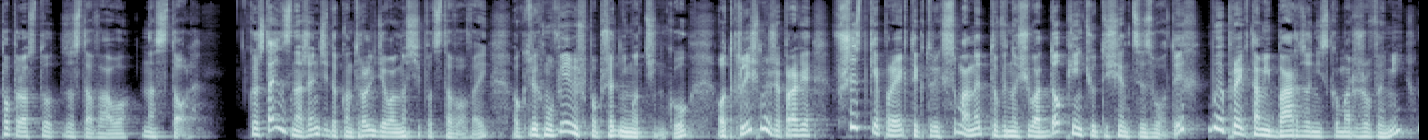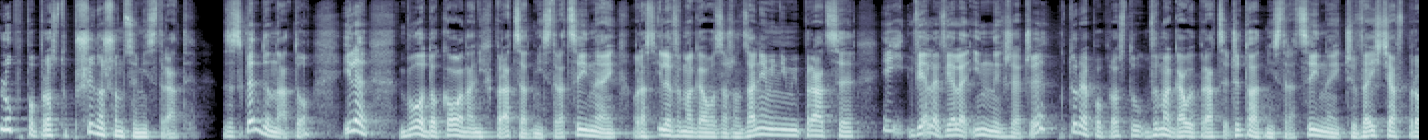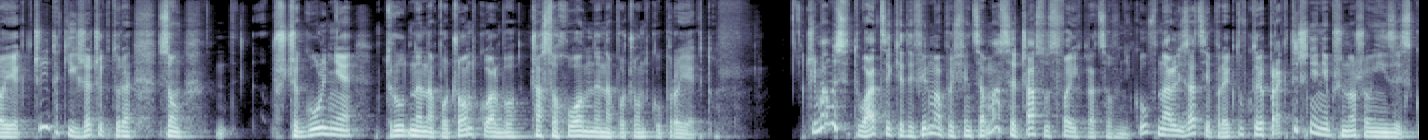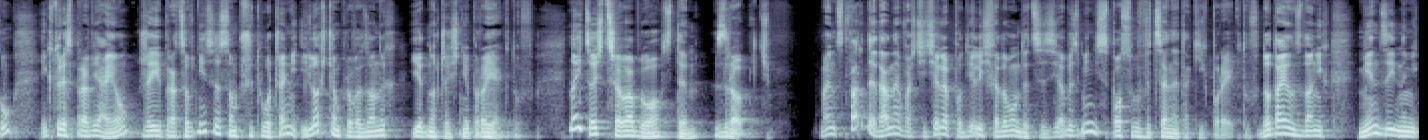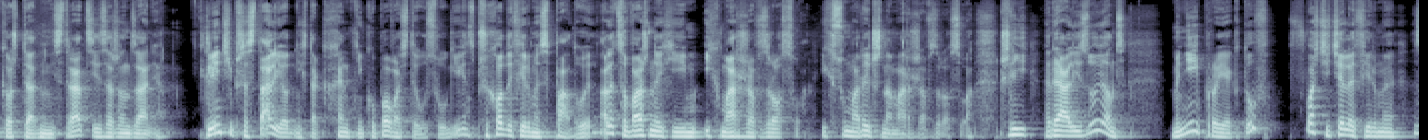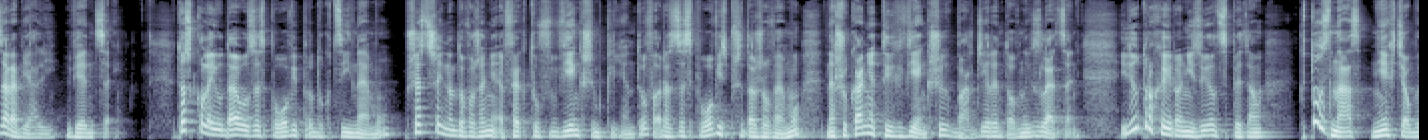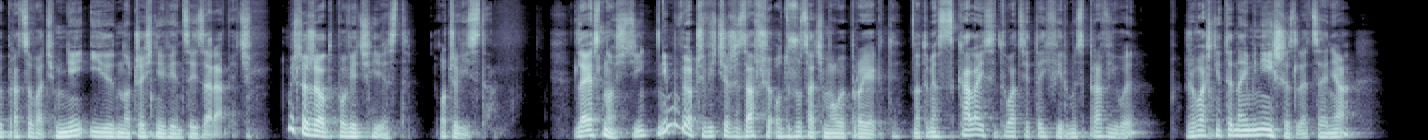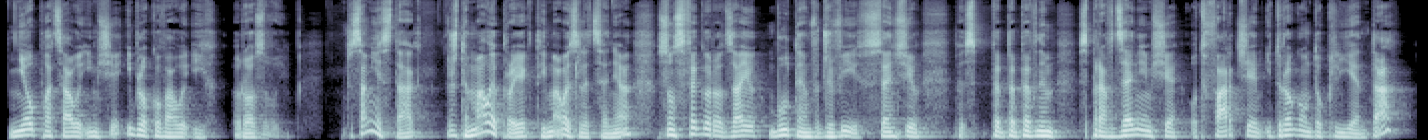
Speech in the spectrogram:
po prostu zostawało na stole. Korzystając z narzędzi do kontroli działalności podstawowej, o których mówiłem już w poprzednim odcinku, odkryliśmy, że prawie wszystkie projekty, których suma netto wynosiła do 5000 zł, były projektami bardzo niskomarżowymi lub po prostu przynoszącymi straty. Ze względu na to, ile było dookoła na nich pracy administracyjnej oraz ile wymagało zarządzanie nimi pracy i wiele, wiele innych rzeczy, które po prostu wymagały pracy, czy to administracyjnej, czy wejścia w projekt, czyli takich rzeczy, które są szczególnie trudne na początku albo czasochłonne na początku projektu. Czyli mamy sytuację, kiedy firma poświęca masę czasu swoich pracowników na realizację projektów, które praktycznie nie przynoszą jej zysku i które sprawiają, że jej pracownicy są przytłoczeni ilością prowadzonych jednocześnie projektów. No i coś trzeba było z tym zrobić. Mając twarde dane, właściciele podjęli świadomą decyzję, aby zmienić sposób wyceny takich projektów, dodając do nich m.in. koszty administracji i zarządzania. Klienci przestali od nich tak chętnie kupować te usługi, więc przychody firmy spadły, ale co ważne, ich, ich marża wzrosła, ich sumaryczna marża wzrosła. Czyli realizując mniej projektów, właściciele firmy zarabiali więcej. To z kolei udało zespołowi produkcyjnemu przestrzeń na dowożenie efektów większym klientów oraz zespołowi sprzedażowemu na szukanie tych większych, bardziej rentownych zleceń. I tu trochę ironizując spytam, kto z nas nie chciałby pracować mniej i jednocześnie więcej zarabiać? Myślę, że odpowiedź jest oczywista. Dla jasności, nie mówię oczywiście, że zawsze odrzucać małe projekty, natomiast skala i sytuacja tej firmy sprawiły, że właśnie te najmniejsze zlecenia nie opłacały im się i blokowały ich rozwój. Czasami jest tak, że te małe projekty i małe zlecenia są swego rodzaju butem w drzwi, w sensie pe pewnym sprawdzeniem się, otwarciem i drogą do klienta,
